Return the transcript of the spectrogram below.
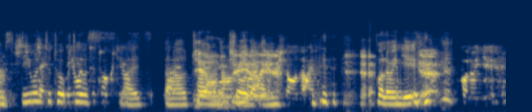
James, do you want to talk, to, your slides? And I'll try yeah, and make sure that I'm yeah. following you. Yeah. following you.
